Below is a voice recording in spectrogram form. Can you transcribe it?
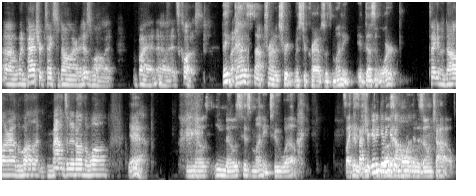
uh, when Patrick takes a dollar out of his wallet, but uh, it's close. They But- gotta stop trying to trick Mr. Krabs with money. It doesn't work. Taking a dollar out of the wallet, and mounting it on the wall. Yeah. He knows he knows his money too well. It's like Yeah, his, he, Patrick, get it, he get loves it it. more than his own child.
